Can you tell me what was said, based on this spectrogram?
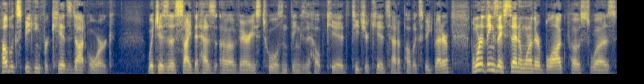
publicspeakingforkids.org, which is a site that has uh, various tools and things to help kids teach your kids how to public speak better. But one of the things they said in one of their blog posts was.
